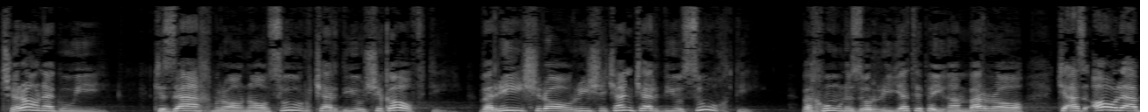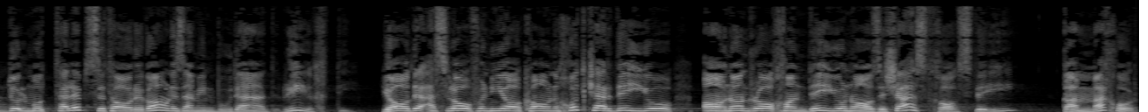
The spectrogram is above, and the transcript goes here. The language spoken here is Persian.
چرا نگویی؟ که زخم را ناسور کردی و شکافتی و ریش را ریشکن کردی و سوختی و خون ذریت پیغمبر را که از آل عبدالمطلب ستارگان زمین بودند ریختی. یاد اسلاف و نیاکان خود کرده ای و آنان را خانده ای و نازشست خواسته ای غم مخور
